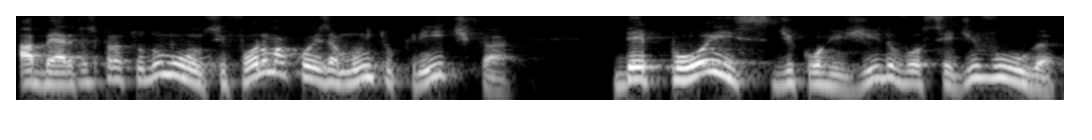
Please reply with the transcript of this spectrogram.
abertas para todo mundo. Se for uma coisa muito crítica, depois de corrigido, você divulga.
